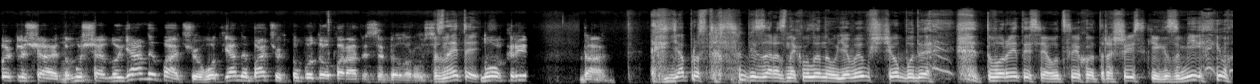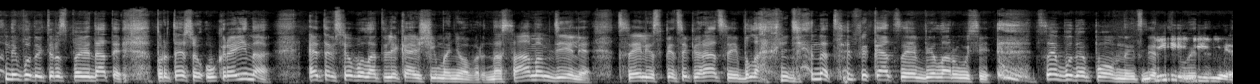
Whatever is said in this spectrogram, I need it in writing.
виключаю, тому що ну я не бачу. От я не бачу, хто буде опиратися Білорусі. Ви знаєте, Ну окрім да. Я просто собі зараз на хвилину уявив, що буде творитися у цих от рашистських ЗМІ, і вони будуть розповідати про те, що Україна це все був відвлекаючий маневр. На самом деле целью спецоперації була денацифікація Білорусі. Це буде повний цирк. Ні, ні, ні,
